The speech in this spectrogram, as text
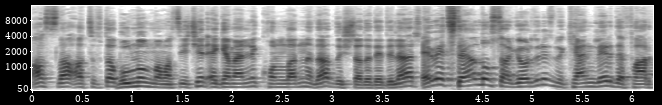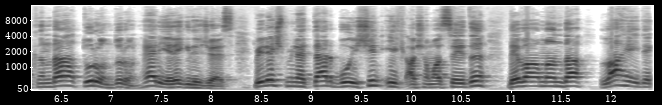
asla atıfta bulunulmaması için egemenlik konularını da dışladı dediler. Evet değerli dostlar gördünüz mü? Kendileri de farkında. Durun durun her yere gideceğiz. Birleşmiş Milletler bu işin ilk aşamasıydı. Devamında Lahey'de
